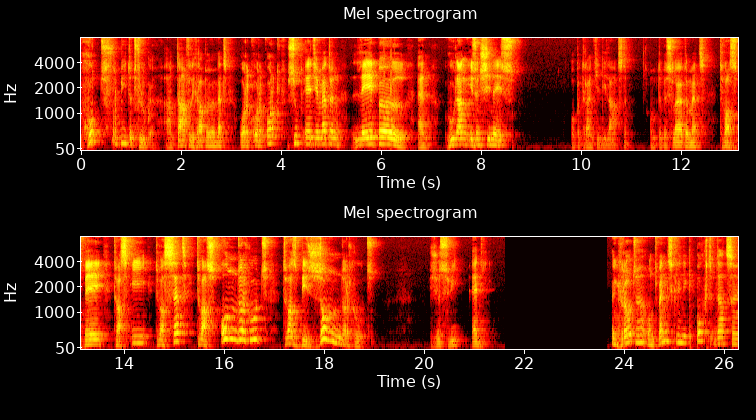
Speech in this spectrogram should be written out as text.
God verbiedt het vloeken. Aan tafel grappen we met ork, ork, ork, soep eet je met een lepel. En hoe lang is een Chinees? Op het randje die laatste. Om te besluiten met was B, was I, was Z, was ondergoed, was bijzonder goed. Je suis Eddie. Een grote ontwenningskliniek pocht dat ze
